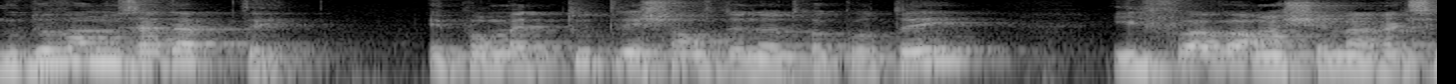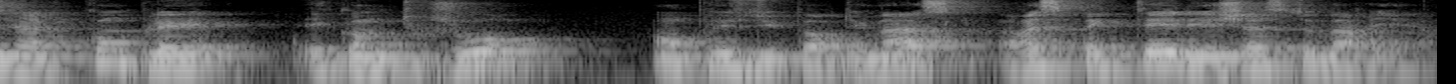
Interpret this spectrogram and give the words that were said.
Nous devons nous adapter, et pour mettre toutes les chances de notre côté, il faut avoir un schéma vaccinal complet et comme toujours, en plus du port du masque, respecter les gestes barrières.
